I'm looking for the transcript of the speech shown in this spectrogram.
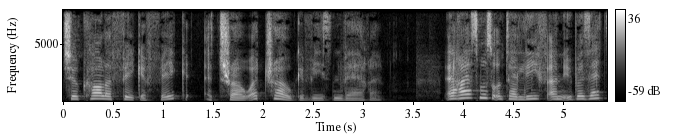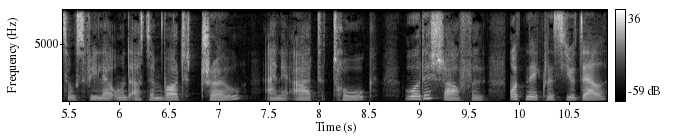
to call a fig a fig, a throw a throw gewesen wäre. Erasmus unterlief ein Übersetzungsfehler und aus dem Wort throw, eine Art Trog, wurde Schaufel und Nicholas Udell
